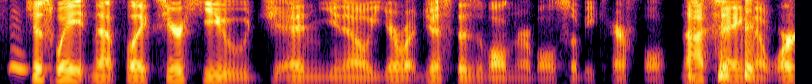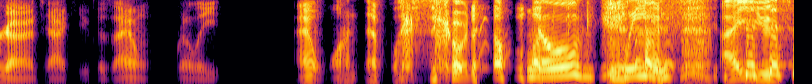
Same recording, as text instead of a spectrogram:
just wait, Netflix. You're huge, and you know you're just as vulnerable. So be careful. Not saying that we're gonna attack you because I don't really, I don't want Netflix to go down. No, please. I use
